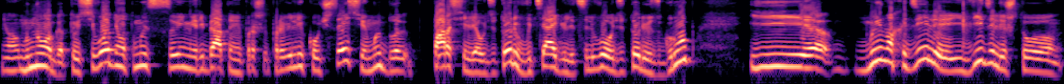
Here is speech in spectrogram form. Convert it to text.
Э, много. То есть сегодня вот мы с своими ребятами провели коуч-сессию, мы парсили аудиторию, вытягивали целевую аудиторию с групп, и мы находили и видели, что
